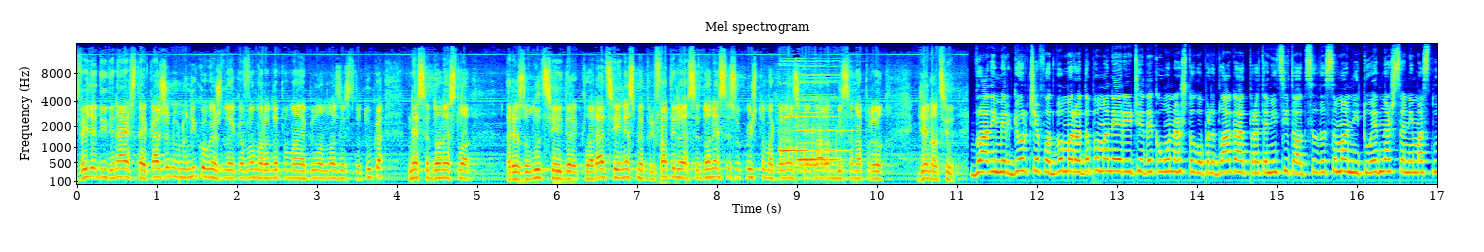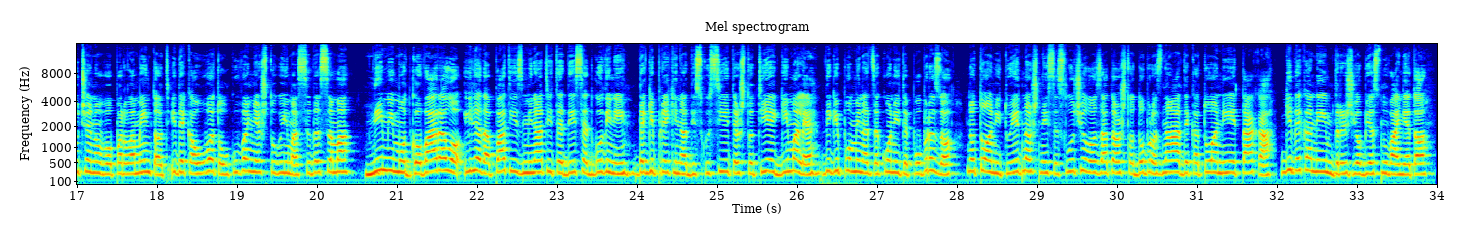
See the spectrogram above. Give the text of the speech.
2011 е кажано, но никогаш додека ВМРО не било мнозинство тука, не се донесло резолуција и декларација и не сме прифатили да се донесе со кои што македонскиот народ би се направил геноцид. Владимир Ѓорчев од ВМРО ДПМН рече дека она што го предлагаат претениците од СДСМ ниту еднаш се нема случено во парламентот и дека ова толкување што го има СДСМ ним им одговарало илјада пати изминатите 10 години да ги прекинат дискусиите што тие ги имале, да ги поминат законите побрзо, но тоа ниту еднаш не се случило затоа што добро знаат дека тоа не е така, ги дека не им држи објаснувањето.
